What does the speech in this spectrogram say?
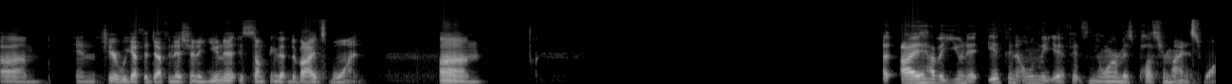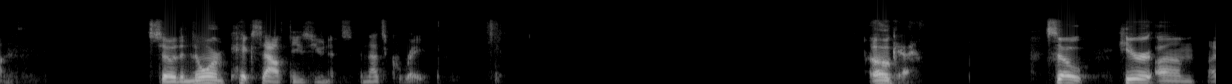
um, and here we got the definition, a unit is something that divides one. Um, I have a unit if and only if its norm is plus or minus one. So the norm picks out these units, and that's great. Okay. So here, um, I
